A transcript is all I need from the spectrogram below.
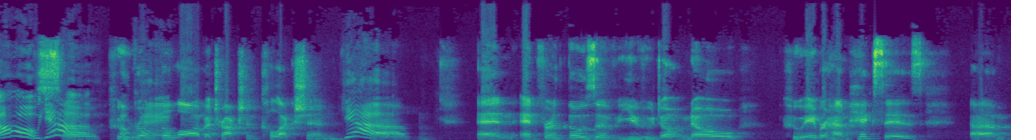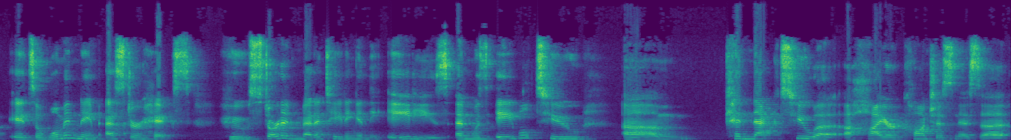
Oh yeah, so, who okay. wrote the Law of Attraction collection? Yeah. Um, and and for those of you who don't know who Abraham Hicks is, um, it's a woman named Esther Hicks who started meditating in the 80s and was able to um, connect to a, a higher consciousness, a,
